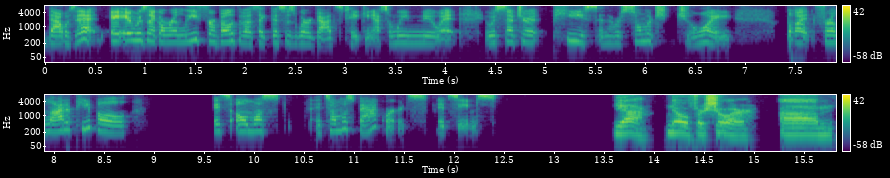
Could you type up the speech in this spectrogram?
that was it. it. it was like a relief for both of us like this is where god's taking us and we knew it it was such a peace and there was so much joy but for a lot of people it's almost it's almost backwards it seems yeah no for sure um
